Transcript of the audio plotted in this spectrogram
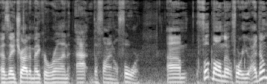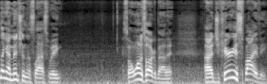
as they try to make a run at the Final Four. Um, football note for you. I don't think I mentioned this last week, so I want to talk about it. Uh, Geor'Quarius Spivey,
